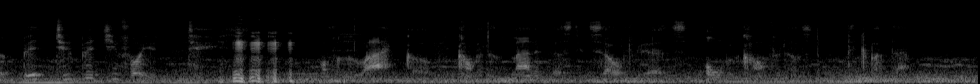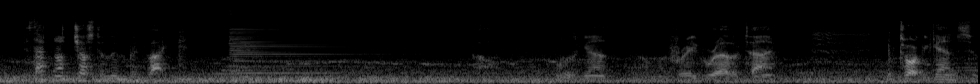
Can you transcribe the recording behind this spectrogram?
A bit too bitchy for your taste. Often the lack of confidence manifests itself as overconfidence. Think about that. Is that not just a little bit like. Oh, once again, I'm afraid we're out of time. We'll talk again soon.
